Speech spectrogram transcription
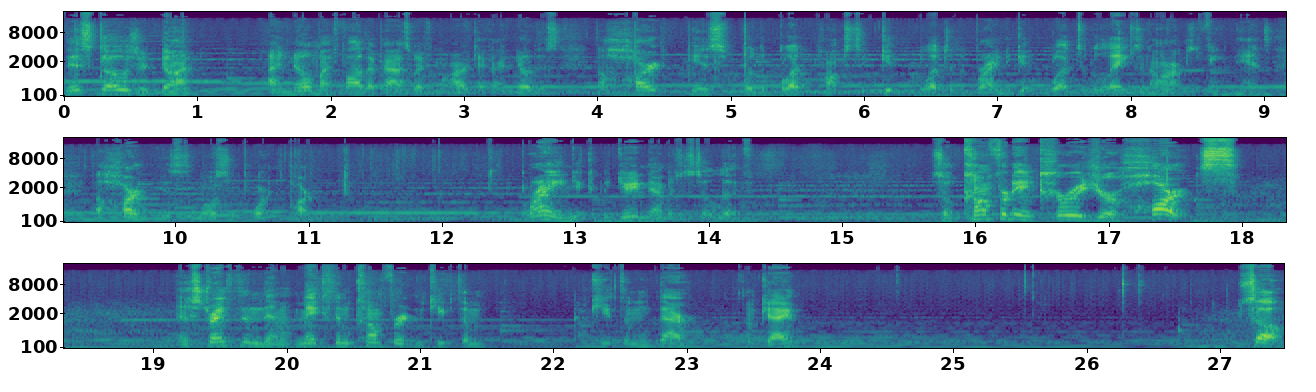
This goes, you're done. I know my father passed away from a heart attack. I know this. The heart is where the blood pumps to get blood to the brain, to get blood to the legs and arms, and feet and hands. The heart is the most important part. Brain, you can be doing damage and still live. So comfort and encourage your hearts and strengthen them, make them comfort and keep them keep them there. Okay? So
